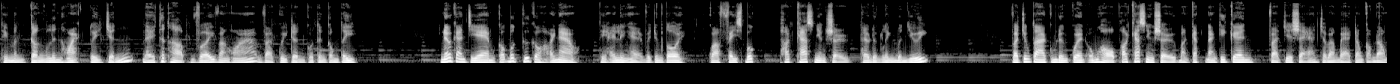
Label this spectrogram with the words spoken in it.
thì mình cần linh hoạt, tùy chỉnh để thích hợp với văn hóa và quy trình của từng công ty. Nếu các anh chị em có bất cứ câu hỏi nào thì hãy liên hệ với chúng tôi qua Facebook Podcast Nhân sự theo đường link bên dưới. Và chúng ta cũng đừng quên ủng hộ Podcast Nhân sự bằng cách đăng ký kênh và chia sẻ cho bạn bè trong cộng đồng.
